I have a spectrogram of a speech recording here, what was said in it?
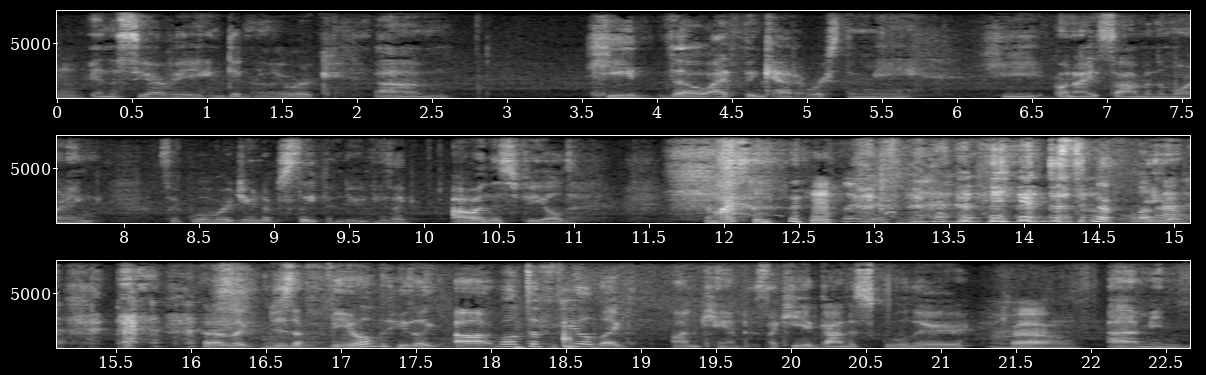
Mhm. in the CRV didn't really work. Um, he though I think had it worse than me. He when I saw him in the morning, I was like, "Well, where'd you end up sleeping, dude?" He's like, "Oh, in this field." yeah, just in a field. And I was like, "Just a field?" He's like, "Uh, well, it's a field like on campus. Like he had gone to school there. Oh. I mean,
